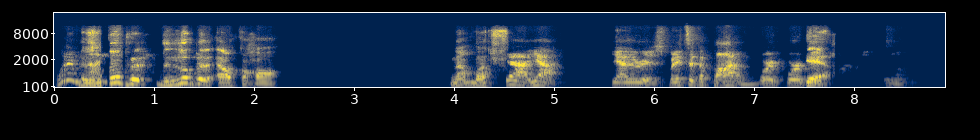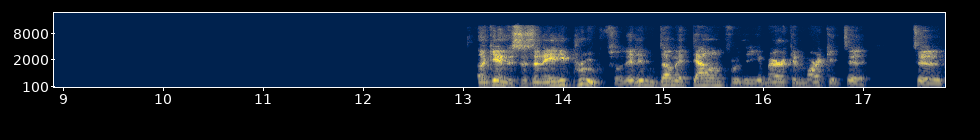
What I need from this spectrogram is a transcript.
What a There's a little bit, a little bit of alcohol. Not much. Yeah, yeah, yeah. There is, but it's at the bottom We're Yeah. you know. Again, this is an 80 proof, so they didn't dumb it down for the American market to to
